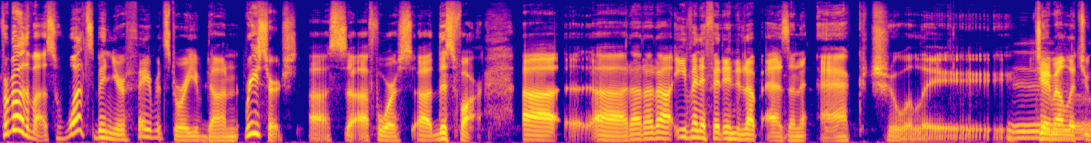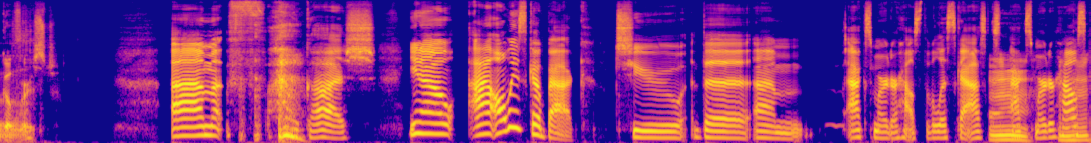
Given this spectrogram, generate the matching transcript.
for both of us, what's been your favorite story you've done research uh, uh, for us uh, this far? Uh, uh, da, da, da, even if it ended up as an actually. Ooh. Jamie, I'll let you go first. Um, f- oh gosh, you know, I always go back to the um Axe Murder House, the Villisca Axe, Mm, Axe Murder House. mhm.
